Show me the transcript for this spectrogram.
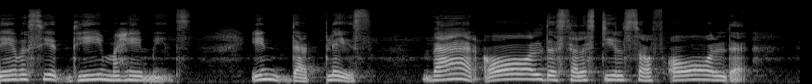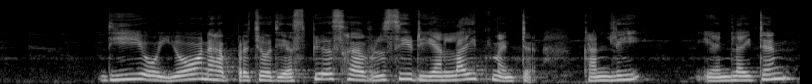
Devasya Dhimahe means in that place where all the celestials of all the Dio Yona Prachodya spheres have received enlightenment, kindly enlighten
